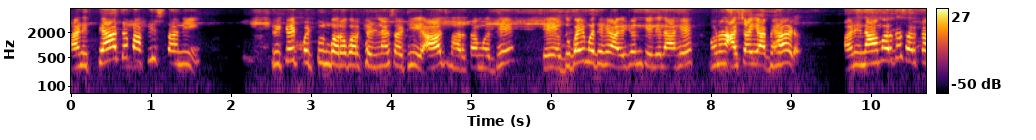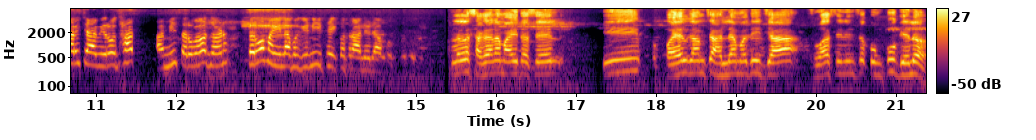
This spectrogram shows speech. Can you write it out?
आणि त्याच पाकिस्तानी क्रिकेटपटूंबरोबर खेळण्यासाठी आज भारतामध्ये हे दुबईमध्ये हे आयोजन केलेलं आहे. म्हणून अशा या भ्याड आणि नामर्द सरकारच्या विरोधात आम्ही सर्वजण सर्व महिला भगिनी इथे एकत्र आलेले आहोत. आपल्याला सगळ्यांना माहीत असेल की पहलगामच्या हल्ल्यामध्ये ज्या सुहासिनींचं कुंकू गेलं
